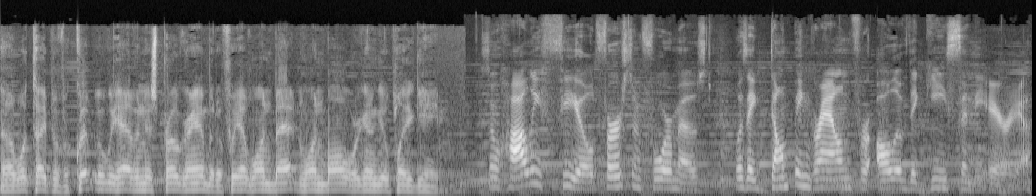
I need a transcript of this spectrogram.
uh, what type of equipment we have in this program, but if we have one bat and one ball, we're going to go play a game. So Hawley Field, first and foremost, was a dumping ground for all of the geese in the area.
